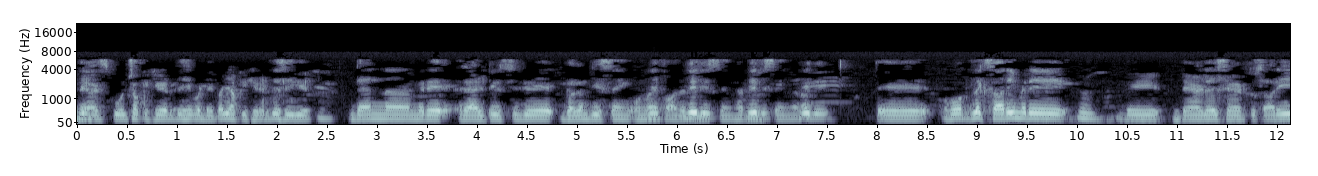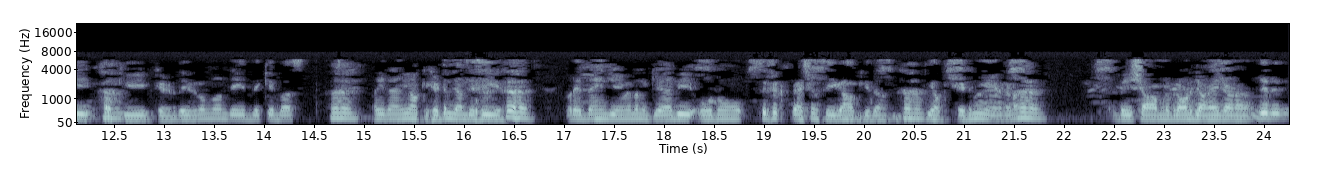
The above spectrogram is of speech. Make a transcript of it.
ਡੈਡ ਸਕੂਲ 'ਚ ਹਾਕੀ ਖੇਡਦੇ ਸੀ ਵੱਡੇ ਭਾਈ ਹਾਕੀ ਖੇਡਦੇ ਸੀਗੇ। ਦੈਨ ਮੇਰੇ ਰਿਲੇਟਿਵਸ ਜਿਹੜੇ ਗਗਨਜੀਤ ਸਿੰਘ ਉਹਨਾਂ ਦੇ ਫਾਦਰ ਜੀ, ਸਿੰਘ ਹਰਜੀਤ ਸਿੰਘ ਜੀ ਤੇ ਹੋਰ ਲਾਈਕ ਸਾਰੇ ਮੇਰੇ ਵੀ ਡੈਡ ਦੇ ਸਾਈਡ ਤੋਂ ਸਾਰੇ ਹਾਕੀ ਖੇਡਦੇ ਫਿਰ ਉਹਨਾਂ ਨੂੰ ਦੇਖ ਦੇਖ ਕੇ ਬਸ ਅਸੀਂ ਤਾਂ ਐਵੇਂ ਹਾਕੀ ਖੇਡਣ ਜਾਂਦੇ ਸੀਗੇ। ਪਰ ਇਦਾਂ ਹੀ ਜਿਵੇਂ ਮੈਂ ਤੁਹਾਨੂੰ ਕਿਹਾ ਵੀ ਉਦੋਂ ਸਿਰਫ ਇੱਕ ਪੈਸ਼ਨ ਸੀਗਾ ਹਾਕੀ ਦਾ ਕਿ ਹਾਕੀ ਖੇਡਣੀ ਹੈ ਹਨਾ? ਵੀ ਸ਼ਾਮ ਨੂੰ ਗਰਾਊਂਡ ਜਾਣਾ ਹੀ ਜਾਣਾ ਜੀ ਜੀ ਜੀ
